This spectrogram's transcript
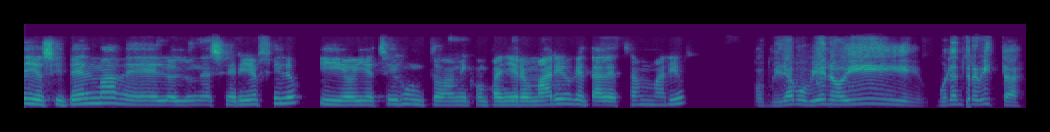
yo soy Telma de Los Lunes Seriéfilo y hoy estoy junto a mi compañero Mario. ¿Qué tal estás, Mario? Pues mira, muy bien, hoy buena entrevista.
